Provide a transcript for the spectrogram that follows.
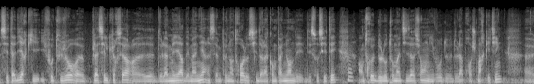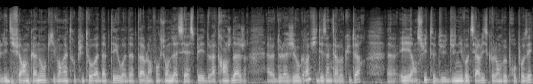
C'est-à-dire qu'il faut toujours placer le curseur de la meilleure des manières, et c'est un peu notre rôle aussi dans l'accompagnement des, des, sociétés, entre de l'automatisation au niveau de, l'approche marketing, euh, les différents canaux qui vont être plutôt adaptés ou adaptables en fonction de la CSP, de la tranche d'âge, euh, de la géographie des interlocuteurs, euh, et ensuite du, niveau de service que l'on veut proposer.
